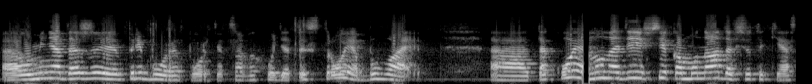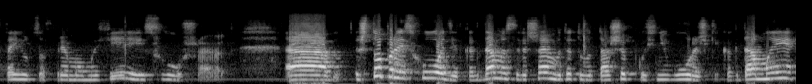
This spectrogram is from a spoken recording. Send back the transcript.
А, у меня даже приборы портятся, выходят из строя, бывает такое. Ну, надеюсь, все, кому надо, все-таки остаются в прямом эфире и слушают. А, что происходит, когда мы совершаем вот эту вот ошибку Снегурочки, когда мы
